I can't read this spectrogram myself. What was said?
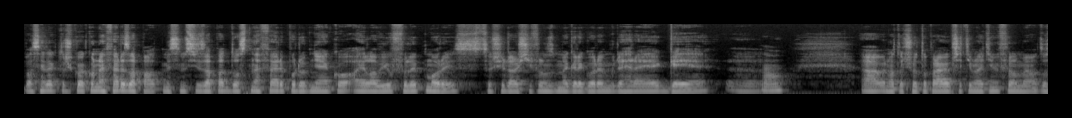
vlastně tak trošku jako nefer zapad. Myslím si, že zapad dost nefer, podobně jako I Love You Philip Morris, což je další film s McGregorem, kde hraje geje. eh, No. A natočil to právě před tím letím filmem. A to,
